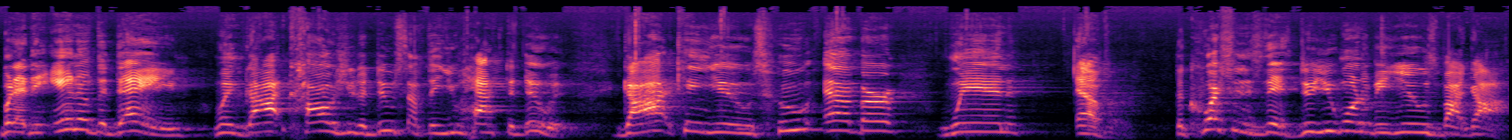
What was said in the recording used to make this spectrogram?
But at the end of the day, when God calls you to do something, you have to do it. God can use whoever, whenever. The question is this Do you want to be used by God?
